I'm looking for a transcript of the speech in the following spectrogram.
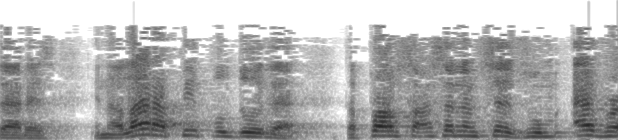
that is. And a lot of people do that. The Prophet ﷺ says, whomever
